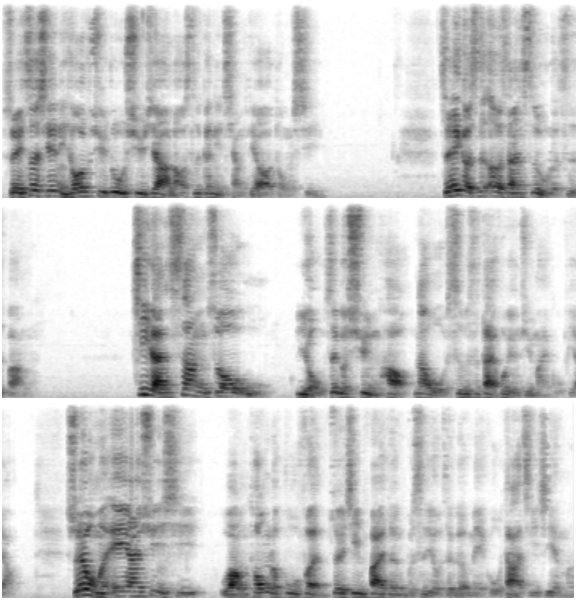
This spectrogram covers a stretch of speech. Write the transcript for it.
所以这些你都去陆续下，老师跟你强调的东西。这个是二三四五的智邦，既然上周五有这个讯号，那我是不是带会员去买股票？所以，我们 AI 讯息网通的部分，最近拜登不是有这个美国大基建吗？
